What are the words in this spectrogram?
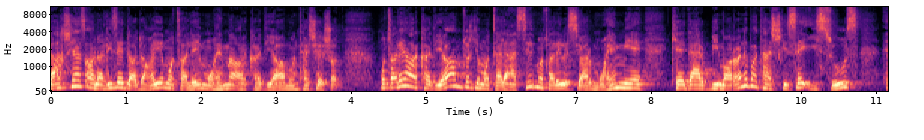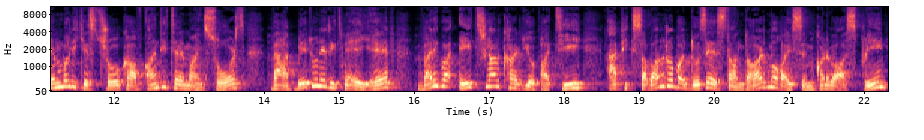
بخشی از آنالیز داده های مطالعه مهم ARCADIA منتشر شد. مطالعه ARCADIA همونطور که مطلع هستید مطالعه بسیار مهمیه که در بیماران با تشخیص ESUS embolic stroke of undetermined source و بدون ریتم AF ولی با atrial cardiopathy apixaban رو با دوز استاندارد مقایسه می‌کنه با آسپرین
